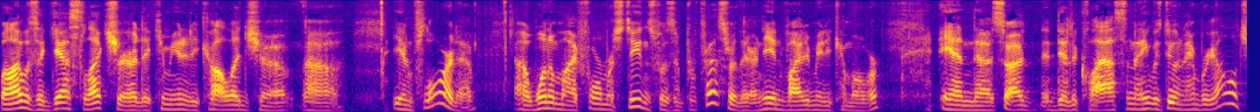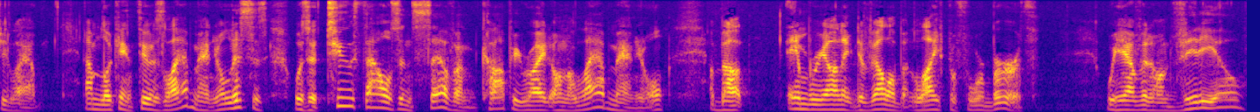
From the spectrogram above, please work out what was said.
Well, I was a guest lecturer at a community college uh, uh, in Florida. Uh, one of my former students was a professor there, and he invited me to come over. And uh, so I did a class, and he was doing an embryology lab. I'm looking through his lab manual. This is, was a 2007 copyright on a lab manual about embryonic development, life before birth. We have it on video.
